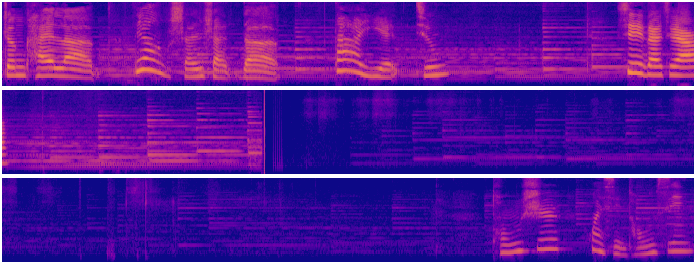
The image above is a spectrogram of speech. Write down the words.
睁开了亮闪闪的大眼睛。谢谢大家。诗唤醒童心。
